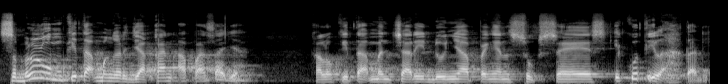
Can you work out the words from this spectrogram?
sebelum kita mengerjakan apa saja kalau kita mencari dunia pengen sukses, ikutilah tadi.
